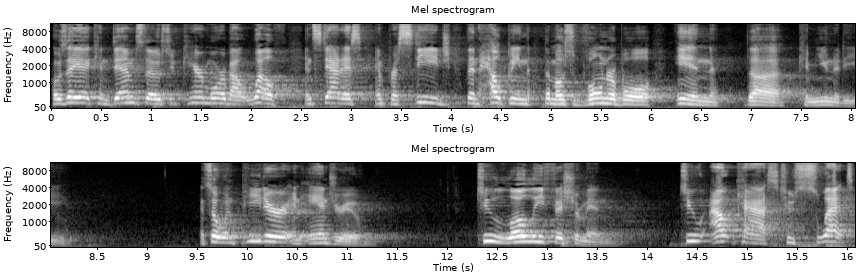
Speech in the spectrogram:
Hosea condemns those who care more about wealth and status and prestige than helping the most vulnerable in the community. And so when Peter and Andrew, two lowly fishermen, two outcasts who sweat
